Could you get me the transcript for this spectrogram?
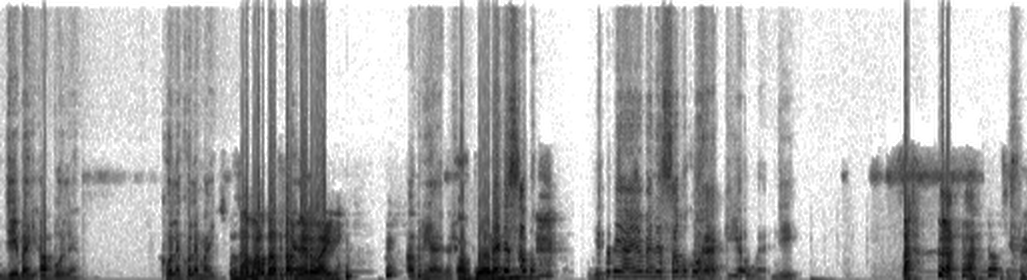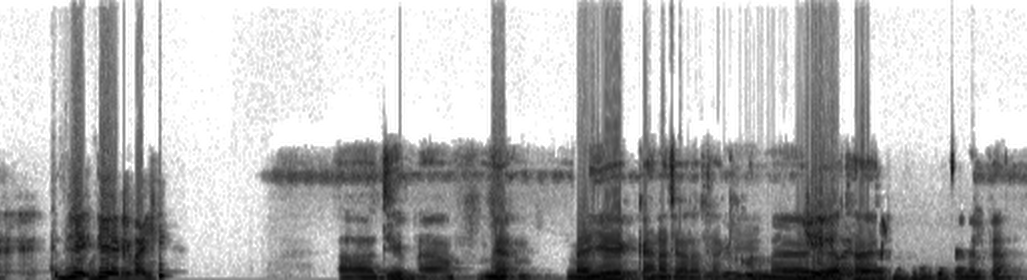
जी भाई अब बोले। खोले खोले माइक ज़बरदस्त है मेरे भाई। अब नहीं आएगा। मैंने सब जितने आए मैंने सबको हैक किया हुआ है। जी। जी जी हरी भाई। आ, जी आ, मैं मैं ये कहना चाह रहा था कि मैं गया था के चैनल पे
